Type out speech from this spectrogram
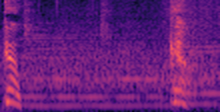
Go. Go.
